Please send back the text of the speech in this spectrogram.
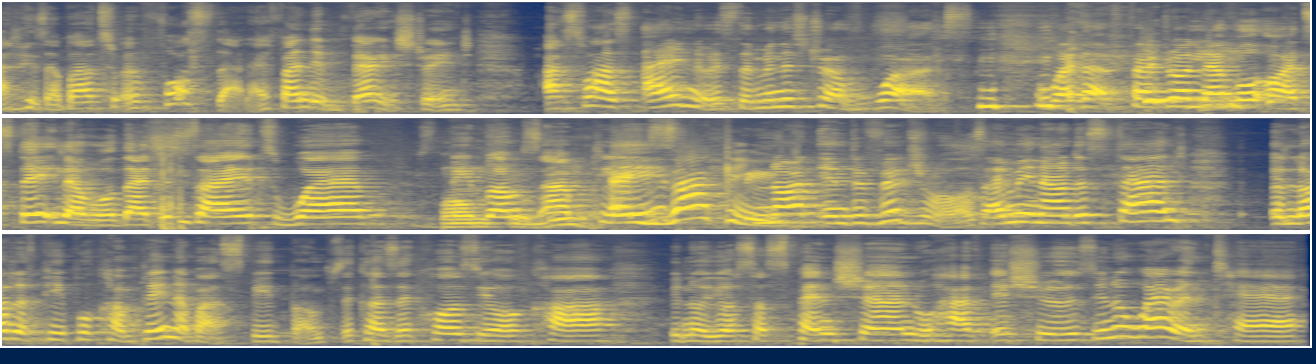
and he's about to enforce that. I find it very strange. As far as I know, it's the Ministry of Works, whether at federal level or at state level, that decides where speed Bombs bumps are placed, Exactly. not individuals. I mean, I understand a lot of people complain about speed bumps because they cause your car, you know, your suspension will have issues, you know, wear and tear.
